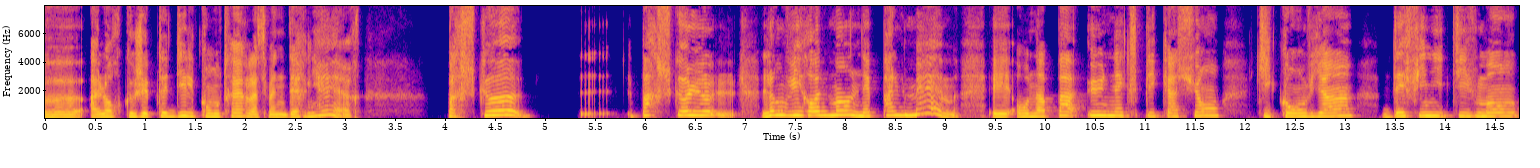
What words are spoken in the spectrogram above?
euh, alors que j'ai peut-être dit le contraire la semaine dernière, parce que parce que l'environnement n'est pas le même et on n'a pas une explication qui convient définitivement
